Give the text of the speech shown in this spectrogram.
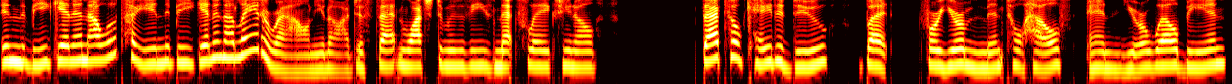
in the beginning, I will tell you, in the beginning, I laid around. You know, I just sat and watched the movies, Netflix, you know. That's okay to do, but for your mental health and your well being,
